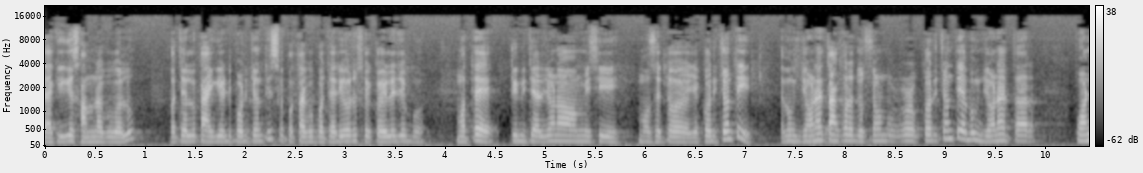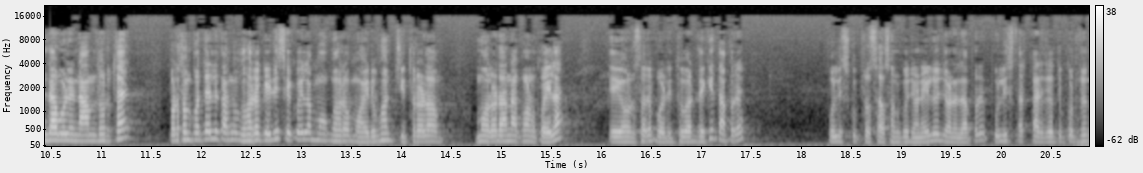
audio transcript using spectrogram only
ଡାକିକି ସାମ୍ନାକୁ ଗଲୁ ପଚାରିଲୁ କାହିଁକି ଏଠି ପଡ଼ିଛନ୍ତି ସେ ତାକୁ ପଚାରିବାରୁ ସେ କହିଲେ ଯେ ମୋତେ ତିନି ଚାରି ଜଣ ମିଶି ମୋ ସହିତ ଇଏ କରିଛନ୍ତି ଏବଂ ଜଣେ ତାଙ୍କର ଦୁଷ୍କର୍ମ କରିଛନ୍ତି ଏବଂ ଜଣେ ତାର ପଣ୍ଡା ବୋଲି ନାମ ଧରୁଥାଏ ପ୍ରଥମ ପଚାରିଲି ତାଙ୍କ ଘର କେଇଠି ସେ କହିଲା ମୋ ଘର ମୟୂରଭଞ୍ଜ ଚିତ୍ରଡ଼ ମରଡ଼ା ନା କ'ଣ କହିଲା ଏଇ ଅନୁସାରେ ପଡ଼ିଥିବାର ଦେଖି ତାପରେ পুলিশকে প্রশাসনকে জনাইলু জনাইলা পরে পুলিশ তার কার্যতি করছেন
